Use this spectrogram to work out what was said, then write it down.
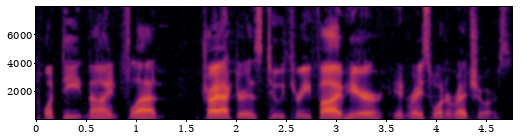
29 flat. Triactor is 235 here in race one at Red Shores.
